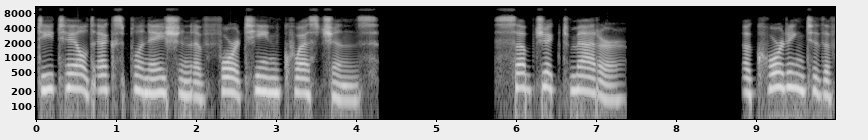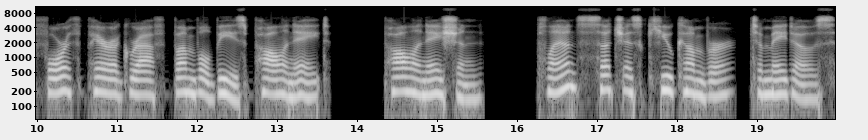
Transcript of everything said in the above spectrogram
Detailed explanation of 14 questions. Subject matter According to the fourth paragraph bumblebees pollinate, pollination, Plants such as cucumber, tomatoes,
